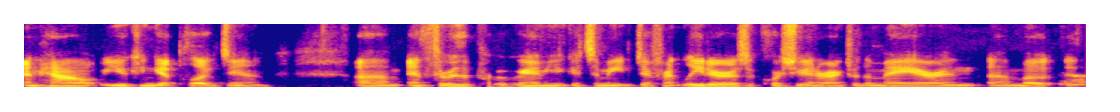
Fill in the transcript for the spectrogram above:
and how you can get plugged in. Um, and through the program, you get to meet different leaders. Of course, you interact with the mayor and uh, Yeah.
